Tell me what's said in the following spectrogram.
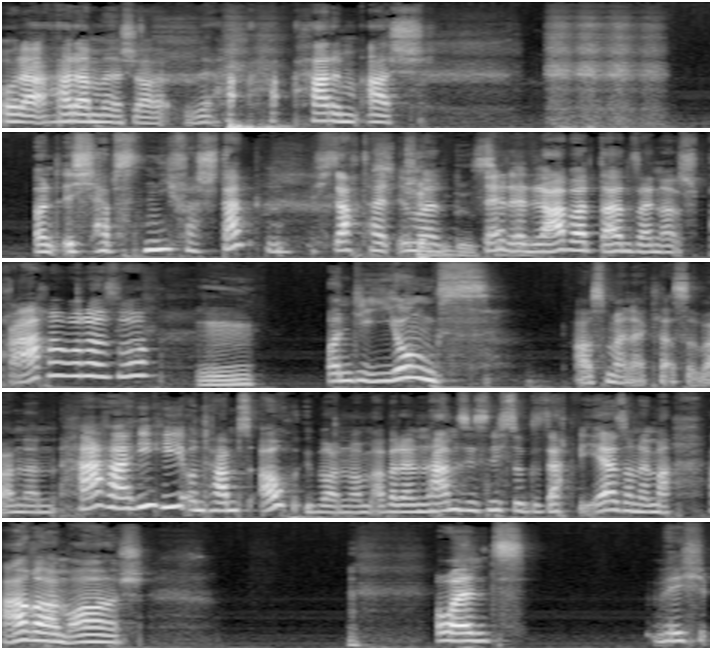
Oder Haramasch. Ha Ha- Harem Asch. Und ich hab's nie verstanden. Ich sagte halt Ich immer, das, der, der labert da in seiner Sprache oder so. Mhm. Und die Jungs aus meiner Klasse waren dann haha hihi und haben es auch übernommen. Aber dann haben sie es nicht so gesagt wie er, sondern immer Haare am Arsch. Und ich,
